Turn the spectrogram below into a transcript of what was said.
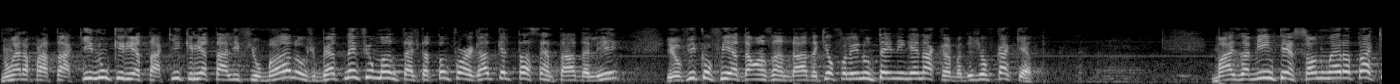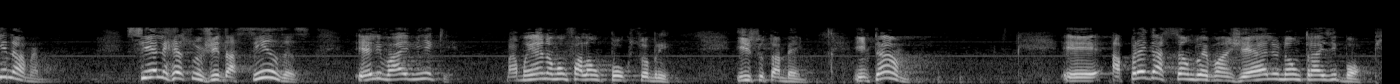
Não era para estar aqui, não queria estar aqui, queria estar ali filmando. O Gilberto nem filmando tá, ele está tão forgado que ele está sentado ali. Eu vi que eu fui dar umas andadas aqui, eu falei, não tem ninguém na câmera, deixa eu ficar quieto. Mas a minha intenção não era estar aqui, não, meu irmão. Se ele ressurgir das cinzas, ele vai vir aqui. Amanhã nós vamos falar um pouco sobre isso também. Então, é, a pregação do Evangelho não traz ibope.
